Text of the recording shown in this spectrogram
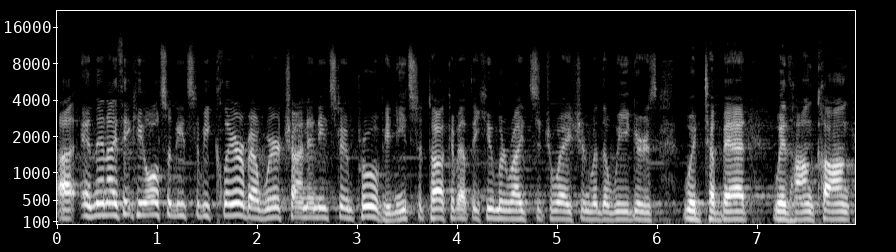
Uh, and then I think he also needs to be clear about where China needs to improve. He needs to talk about the human rights situation with the Uyghurs, with Tibet, with Hong Kong,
